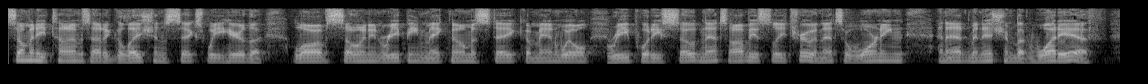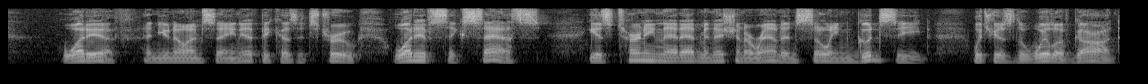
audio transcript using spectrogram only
So many times out of Galatians 6, we hear the law of sowing and reaping. Make no mistake, a man will reap what he sowed, and that's obviously true, and that's a warning and admonition. But what if what if, and you know I'm saying if because it's true, what if success is turning that admonition around and sowing good seed, which is the will of God?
